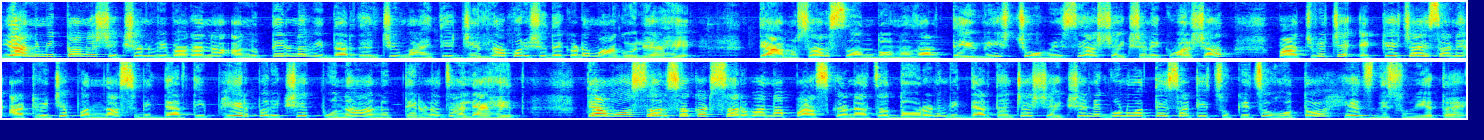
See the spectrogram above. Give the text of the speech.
यानिमित्तानं शिक्षण विभागानं अनुत्तीर्ण विद्यार्थ्यांची माहिती जिल्हा परिषदेकडे मागवली आहे. त्यानुसार सन दोन हजार तेवीस चोवीस या शैक्षणिक वर्षात पाचवीचे एक्केचाळीस आणि आठवीचे पन्नास विद्यार्थी फेरपरीक्षेत पुन्हा अनुत्तीर्ण झाले आहेत. त्यामुळं सरसकट सर्वांना पास करण्याचं धोरण विद्यार्थ्यांच्या शैक्षणिक गुणवत्तेसाठी चुकीचं होतं हेच दिसून येत आहे.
